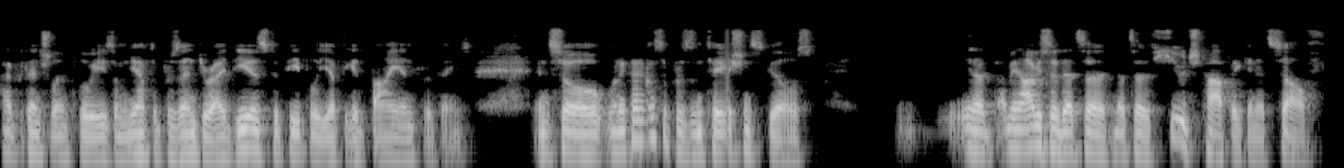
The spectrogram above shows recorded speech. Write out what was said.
high potential employees i mean you have to present your ideas to people you have to get buy-in for things. And so when it comes to presentation skills you know, I mean, obviously that's a that's a huge topic in itself,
